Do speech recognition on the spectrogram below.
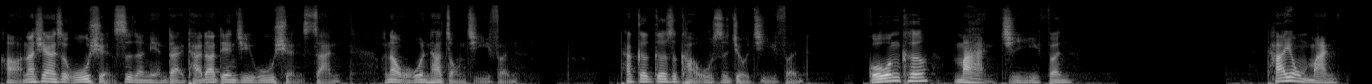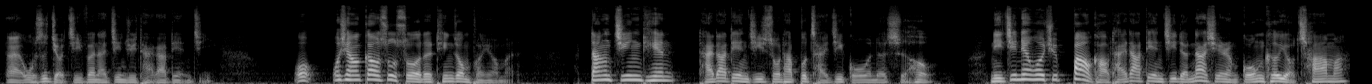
好，那现在是五选四的年代，台大电机五选三。那我问他总积分，他哥哥是考五十九积分，国文科满级分，他用满呃五十九积分来进去台大电机。我我想要告诉所有的听众朋友们，当今天台大电机说他不采集国文的时候，你今天会去报考台大电机的那些人，国文科有差吗？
